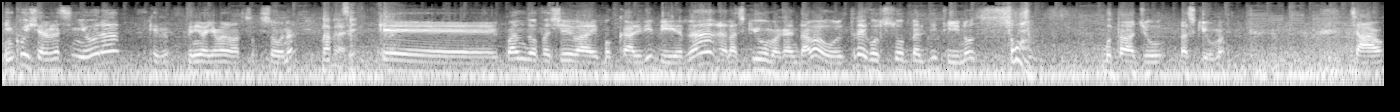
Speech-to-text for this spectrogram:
in cui c'era la signora che veniva chiamata la Zozzona, Vabbè. che quando faceva i boccali di birra, la schiuma che andava oltre, col suo bel ditino, zoom, buttava giù la schiuma. Ciao,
